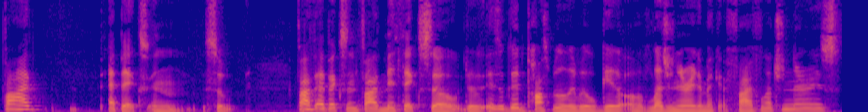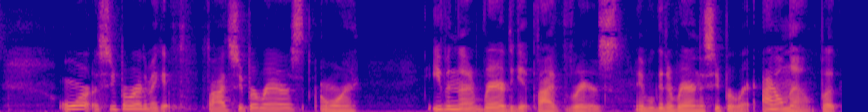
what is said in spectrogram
five epics, and so five epics and five mythics. So there is a good possibility we'll get a legendary to make it five legendaries, or a super rare to make it five super rares, or even the rare to get five rares. Maybe we'll get a rare and a super rare. I don't know, but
